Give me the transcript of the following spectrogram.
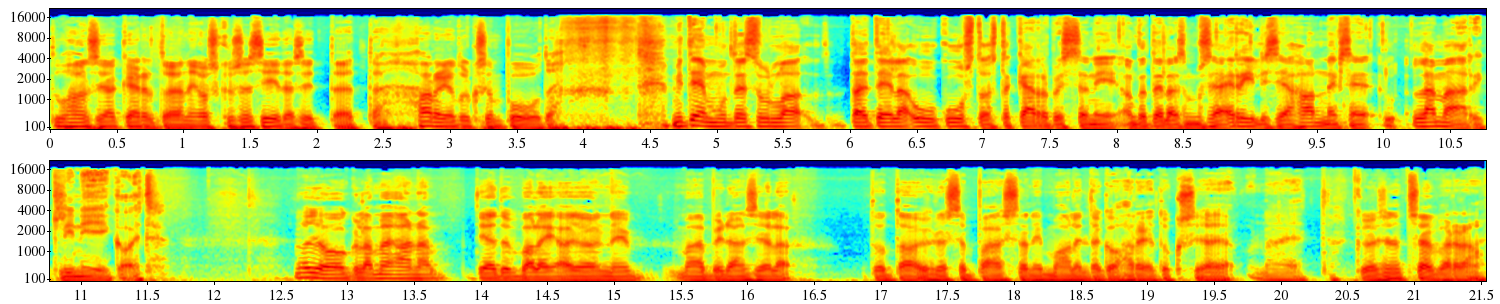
tuhansia kertoja, niin olisiko se siitä sitten, että harjoituksen puute. Miten muuten sulla, tai teillä U16 kärpissä, niin onko teillä semmoisia erillisiä Hanneksen lämäriklinikoita? No joo, kyllä me aina tietyn väliajoin, niin mä pidän siellä tota, yhdessä päässä niin maalintakoharjoituksia ja näin, että kyllä se nyt sen verran on.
